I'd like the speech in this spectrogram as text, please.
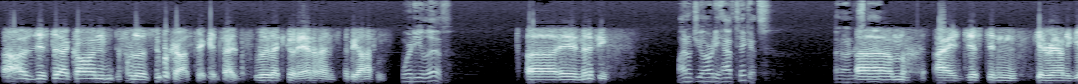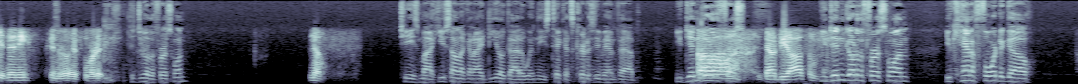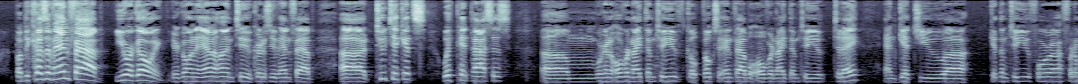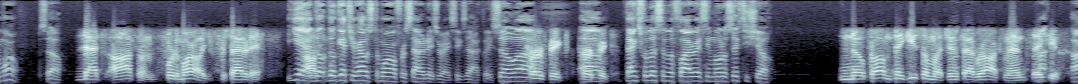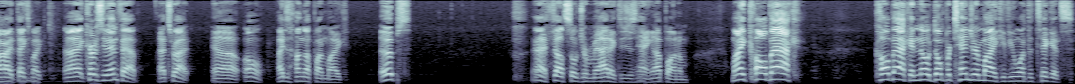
I was just uh, calling for the Supercross tickets. I'd really like to go to Anaheim. That'd be awesome. Where do you live? Uh, in Menifee. Why don't you already have tickets? I don't understand. Um, I just didn't get around to getting any. Couldn't really afford it. Did you go the first one? No. Jeez, Mike, you sound like an ideal guy to win these tickets, courtesy of NFAB. You didn't go to the Uh, first. that would be awesome. You didn't go to the first one. You can't afford to go. But because of NFAB, you are going. You're going to Anaheim too, courtesy of NFAB. Uh, two tickets with pit passes. Um, we're going to overnight them to you. Co- Folks at NFAB will overnight them to you today and get you uh, get them to you for uh, for tomorrow. So That's awesome for tomorrow, for Saturday. yeah, Awesome. they'll, they'll get your house tomorrow for Saturday's race. Exactly. So uh, Perfect, um, perfect. thanks for listening to the Fly Racing Moto 60 show. No problem. Thank you so much, NFAB Rocks, man. Thank you. All right, thanks, Mike. Uh, courtesy of NFAB. That's right. Uh, oh, I just hung up on Mike. Oops. I felt so dramatic to just hang up on him. Mike, call back. Call back, and no, don't pretend you're Mike if you want the tickets.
